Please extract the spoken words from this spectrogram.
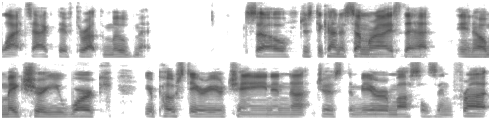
lats active throughout the movement. So, just to kind of summarize that, you know, make sure you work your posterior chain and not just the mirror muscles in front.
